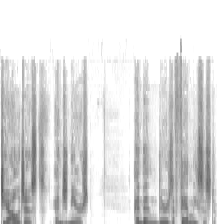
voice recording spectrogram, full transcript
geologists, engineers. And then there's a family system.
